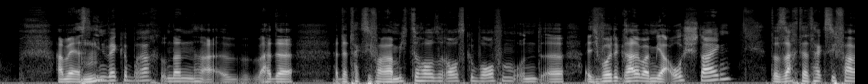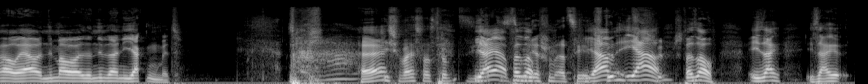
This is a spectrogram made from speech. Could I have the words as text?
haben wir erst Mhm. ihn weggebracht und dann äh, hat, der, hat der Taxifahrer mich zu Hause rausgeworfen und äh, also ich wollte gerade bei mir aussteigen, da sagt der Taxifahrer, oh ja, nimm mal, nimm deine Jacken mit. Hä? Ich weiß, was kommt. Sie ja, ja, pass auf. mir schon erzählt. Ja, Stimmt, ja, stimmt, pass auf. Ich sage, ich sage,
